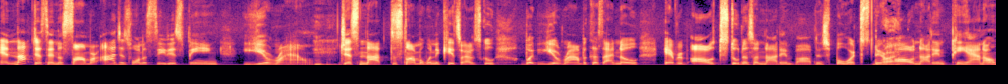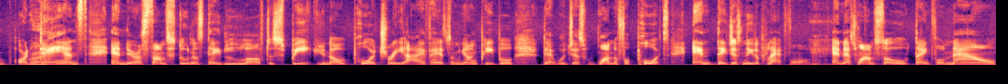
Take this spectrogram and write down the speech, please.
And not just in the summer. I just want to see this being year round. Mm-hmm. Just not the summer when the kids are out of school, but year round because I know every all students are not involved in sports. They're Right. all not in piano or Right. dance. And there are some students they love to speak, you know, poetry. I've had some young people that were just wonderful poets and they just need a platform. Mm-hmm. And that's why I'm so thankful now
